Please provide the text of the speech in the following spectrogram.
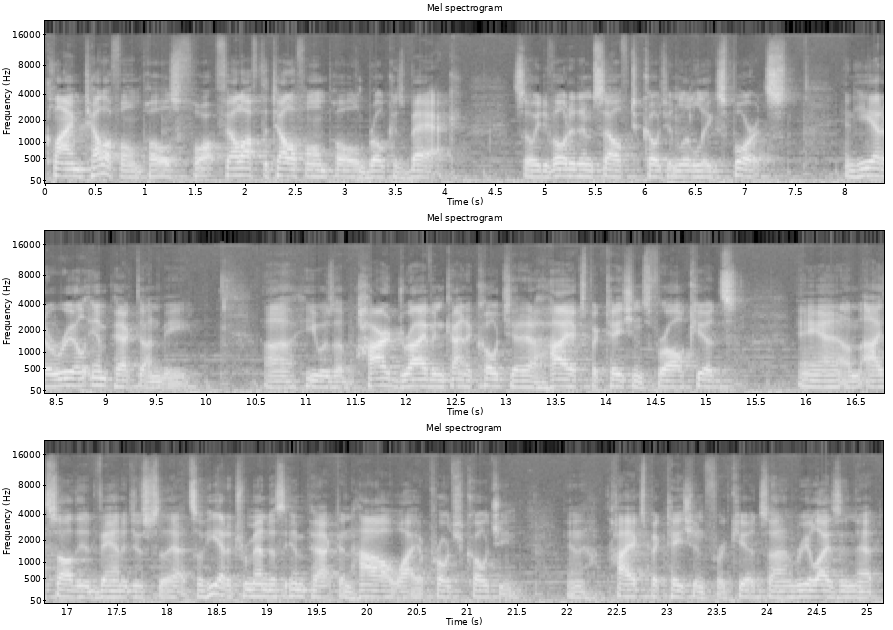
climbed telephone poles, fell off the telephone pole, and broke his back. So he devoted himself to coaching Little League sports. And he had a real impact on me. Uh, he was a hard driving kind of coach had high expectations for all kids. And I saw the advantages to that. So he had a tremendous impact on how I approached coaching and high expectation for kids on realizing that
